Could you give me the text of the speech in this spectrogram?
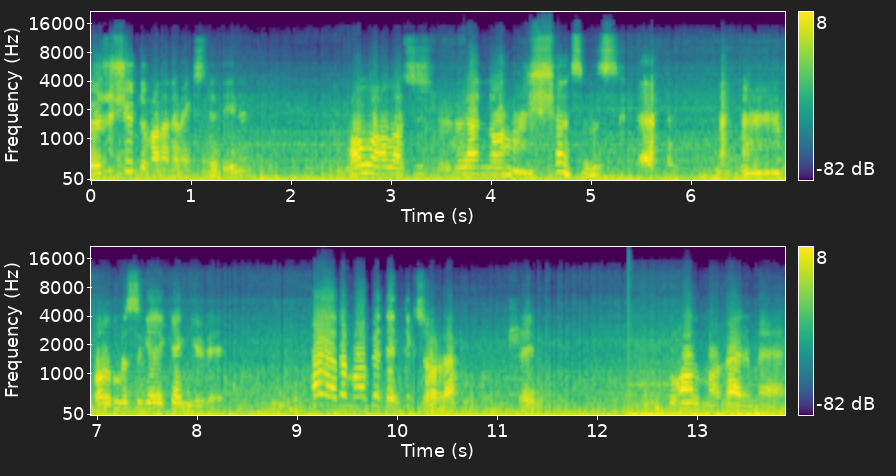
özü şuydu bana demek istediğini. Allah Allah siz yani normal insansınız. Olması gereken gibi. Bayağı da muhabbet ettik sonra. Şey, bu alma verme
